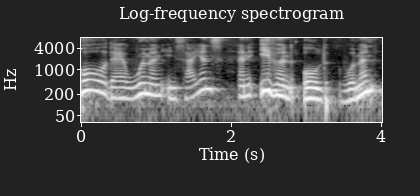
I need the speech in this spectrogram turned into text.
oh, there are women in science, and even old women.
